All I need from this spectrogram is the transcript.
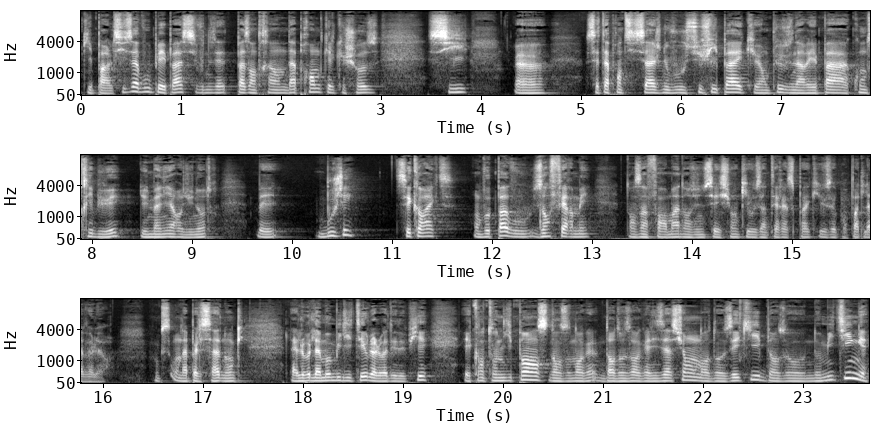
qui parle. Si ça vous plaît pas, si vous n'êtes pas en train d'apprendre quelque chose, si cet apprentissage ne vous suffit pas et qu'en plus vous n'arrivez pas à contribuer d'une manière ou d'une autre, ben, bougez, c'est correct. On ne veut pas vous enfermer dans un format, dans une session qui ne vous intéresse pas, qui ne vous apporte pas de la valeur. on appelle ça donc la loi de la mobilité ou la loi des deux pieds. Et quand on y pense dans, nos organisations, dans nos équipes, dans nos, meetings,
